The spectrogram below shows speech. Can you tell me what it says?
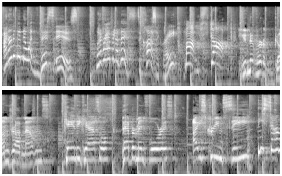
I don't even know what this is. Whatever happened to this? It's a classic, right? Mom, stop! You've never heard of Gumdrop Mountains? Candy Castle? Peppermint Forest? Ice Cream Sea? These sound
